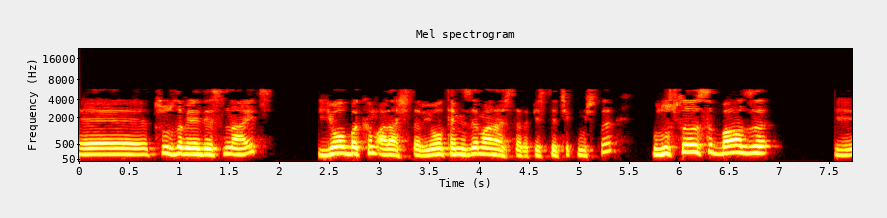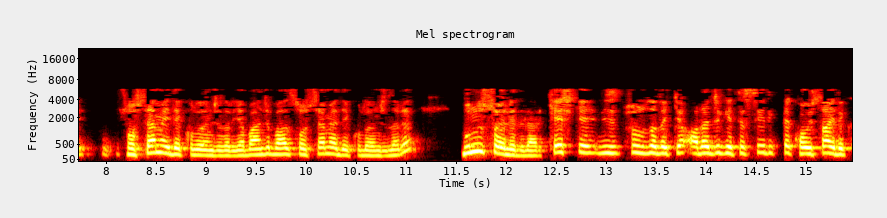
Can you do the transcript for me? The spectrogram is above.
e, Tuzla Belediyesi'ne ait yol bakım araçları, yol temizleme araçları piste çıkmıştı. Uluslararası bazı e, sosyal medya kullanıcıları, yabancı bazı sosyal medya kullanıcıları bunu söylediler. Keşke biz Tuzla'daki aracı getirseydik de koysaydık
